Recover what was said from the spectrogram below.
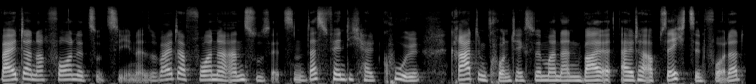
weiter nach vorne zu ziehen, also weiter vorne anzusetzen. Das fände ich halt cool. Gerade im Kontext, wenn man ein Wahlalter ab 16 fordert.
